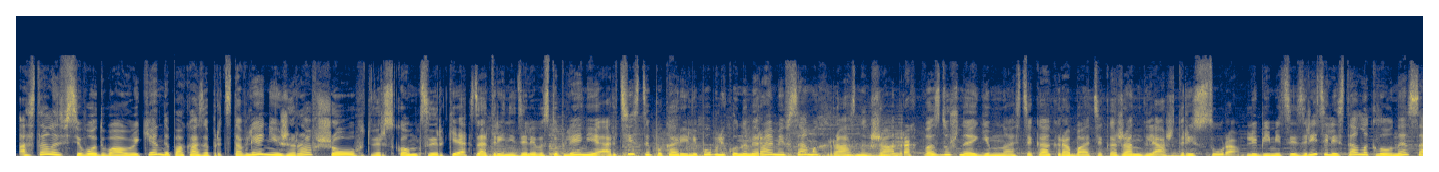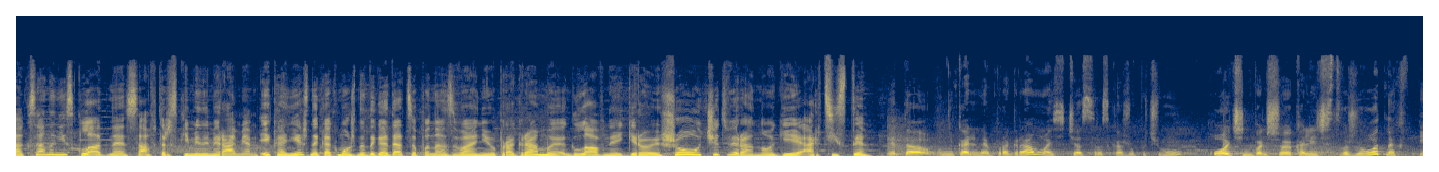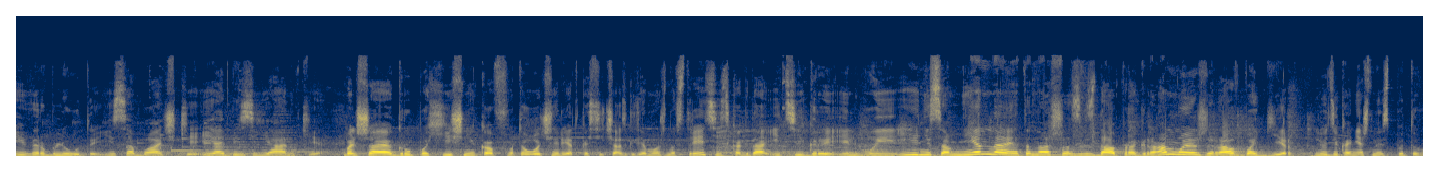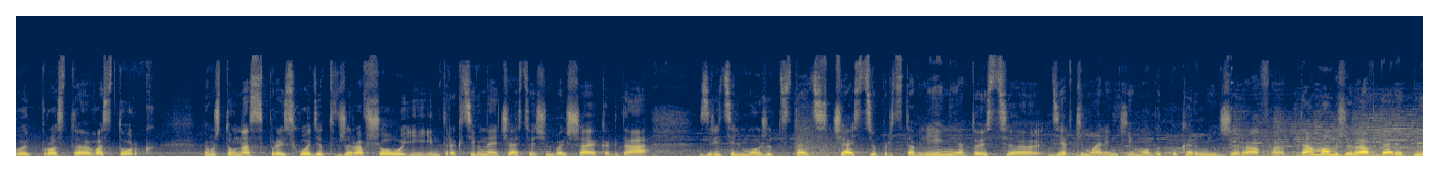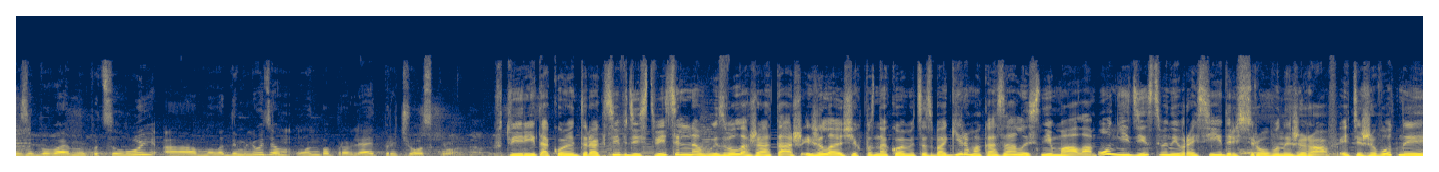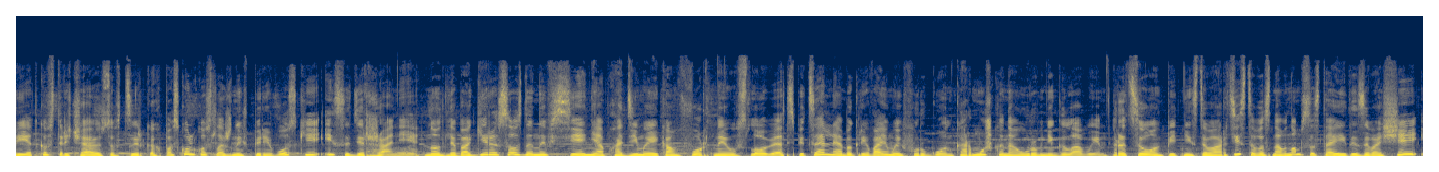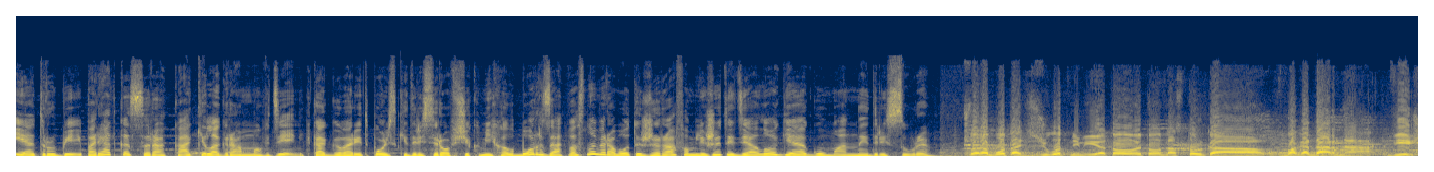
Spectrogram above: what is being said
Осталось всего два уикенда показа представлений «Жираф-шоу» в Тверском цирке. За три недели выступлений артисты покорили публику номерами в самых разных жанрах. Воздушная гимнастика, акробатика, жонгляж, дрессура. Любимицей зрителей стала клоунесса Оксана Нескладная с авторскими номерами. И, конечно, как можно догадаться по названию программы, главные герои шоу – четвероногие артисты. Это уникальная программа, сейчас расскажу почему очень большое количество животных, и верблюды, и собачки, и обезьянки. Большая группа хищников, это очень редко сейчас, где можно встретить, когда и тигры, и львы. И, несомненно, это наша звезда программы «Жираф Багир». Люди, конечно, испытывают просто восторг. Потому что у нас происходит в жираф-шоу и интерактивная часть очень большая, когда зритель может стать частью представления, то есть э, детки маленькие могут покормить жирафа. Дамам жираф дарит незабываемый поцелуй, а молодым людям он поправляет прическу. В Твери такой интерактив действительно вызвал ажиотаж, и желающих познакомиться с Багиром оказалось немало. Он единственный в России дрессированный жираф. Эти животные редко встречаются в цирках, поскольку сложны в перевозке и содержании. Но для Багира созданы все необходимые комфортные условия. Специальный обогреваемый фургон, кормушка на уровне головы. Рацион пятнистого артиста в основном состоит из овощей и отрубей, порядка 40 килограммов в день. Как говорит польский дрессировщик Михал Борза, в основе работы жирафа жирафом лежит идеология гуманной дрессуры. Работать с животными это, это настолько благодарная вещь.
